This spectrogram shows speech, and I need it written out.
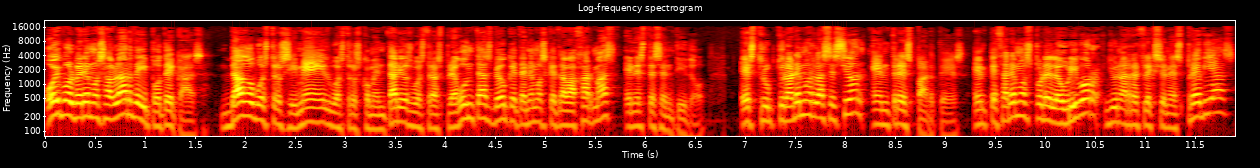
Hoy volveremos a hablar de hipotecas. Dado vuestros emails, vuestros comentarios, vuestras preguntas, veo que tenemos que trabajar más en este sentido. Estructuraremos la sesión en tres partes. Empezaremos por el Euribor y unas reflexiones previas.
